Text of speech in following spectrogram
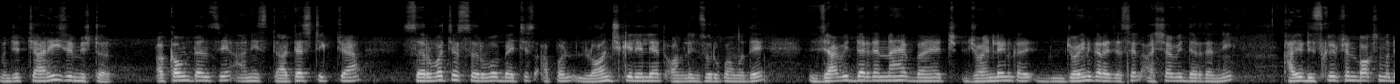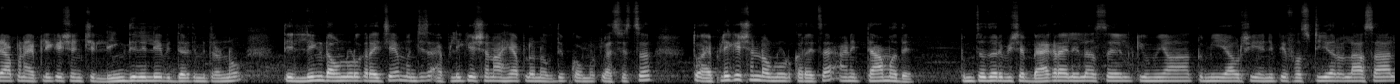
म्हणजे चारही सेमिस्टर अकाउंटन्सी आणि स्टॅटिस्टिकच्या सर्वच्या सर्व बॅचेस आपण लॉन्च केलेले आहेत ऑनलाईन स्वरूपामध्ये. ज्या विद्यार्थ्यांना हे बॅच जॉईनलाईन कर जॉईन करायचे असेल अशा विद्यार्थ्यांनी खाली डिस्क्रिप्शन बॉक्समध्ये आपण ॲप्लिकेशनची लिंक दिलेली आहे विद्यार्थी मित्रांनो. ती लिंक डाउनलोड करायची आहे. म्हणजेच ॲप्लिकेशन आहे आपलं नवदीप कॉमर क्लासेसचं तो ॲप्लिकेशन डाउनलोड करायचा आहे आणि त्यामध्ये तुमचं जर विषय बॅक राहिलेला असेल किंवा तुम्ही यावर्षी एन ई पी फर्स्ट इयरला असाल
